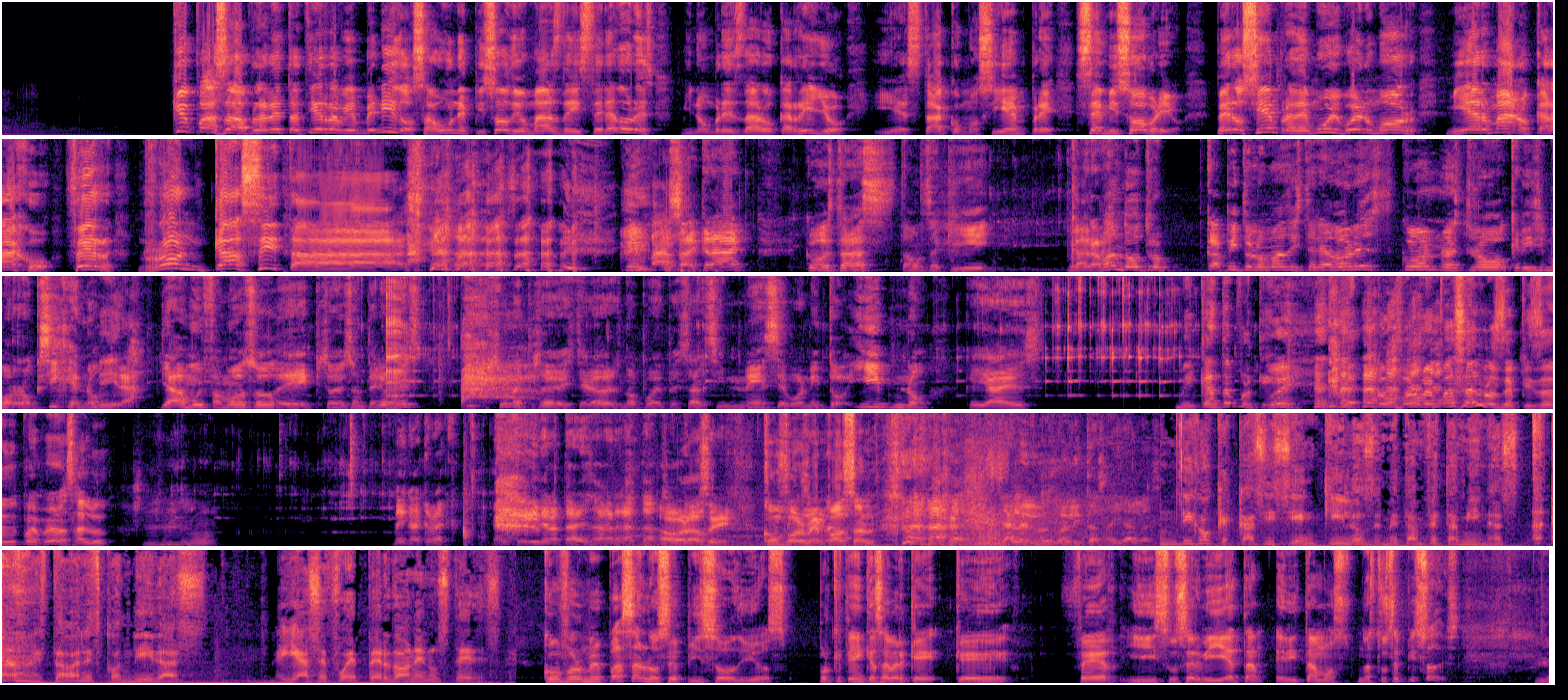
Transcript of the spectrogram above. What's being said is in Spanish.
¿Qué pasa, planeta Tierra? Bienvenidos a un episodio más de Histeriadores. Mi nombre es Daro Carrillo y está como siempre, semisobrio, pero siempre de muy buen humor, mi hermano carajo, Fer Ron Casitas. ¿Qué pasa, crack? ¿Cómo estás? Estamos aquí grabando otro capítulo más de Histeriadores con nuestro queridísimo Roxígeno. Mira. Ya muy famoso de episodios anteriores. Y pues un episodio de Histeriadores no puede empezar sin ese bonito himno que ya es me encanta porque conforme pasan los episodios, bueno, salud. Venga, crack, hay que hidratar esa garganta. Ahora sí, conforme pasan. Salen los bolitas Ayala. Dijo que casi 100 kilos de metanfetaminas estaban escondidas. Ya se fue, perdonen ustedes. Conforme pasan los episodios, porque tienen que saber que, que Fer y su servilleta editamos nuestros episodios.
